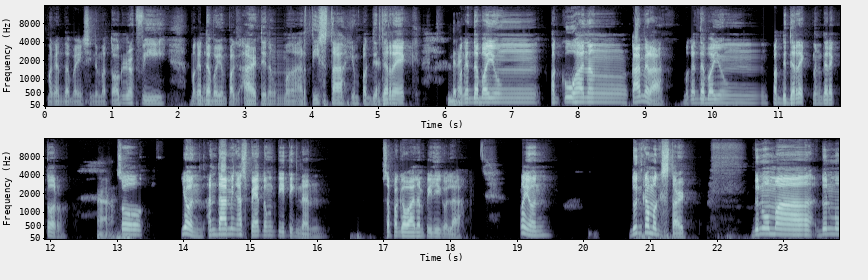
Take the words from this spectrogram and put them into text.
Maganda ba yung cinematography? Maganda ba yung pag-arte ng mga artista? Yung pagdidirect? direct. Maganda ba yung pagkuha ng camera? Maganda ba yung pagdidirect ng director? Ah, So, yon ang daming aspetong titignan sa paggawa ng pelikula. Ngayon, doon ka mag-start. Doon mo ma doon mo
